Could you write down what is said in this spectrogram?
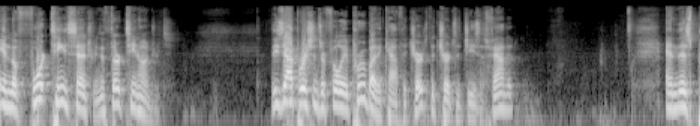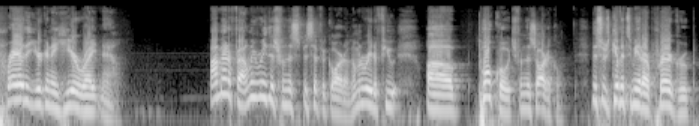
in the 14th century, in the 1300s. These apparitions are fully approved by the Catholic Church, the church that Jesus founded. And this prayer that you're going to hear right now, a matter of fact, let me read this from this specific article. I'm going to read a few uh, pull quotes from this article. This was given to me at our prayer group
